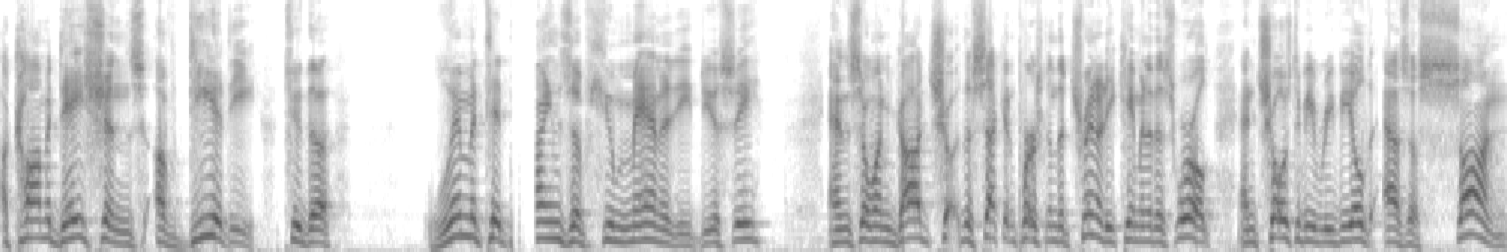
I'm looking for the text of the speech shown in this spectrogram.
accommodations of deity to the limited minds of humanity. Do you see? And so when God, cho- the second person of the Trinity, came into this world and chose to be revealed as a son,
